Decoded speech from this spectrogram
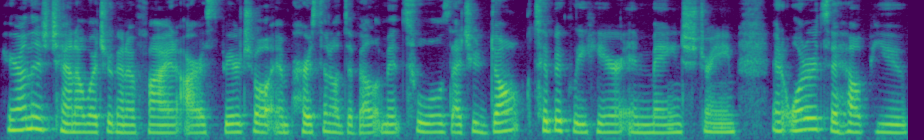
Here on this channel, what you're going to find are spiritual and personal development tools that you don't typically hear in mainstream in order to help you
